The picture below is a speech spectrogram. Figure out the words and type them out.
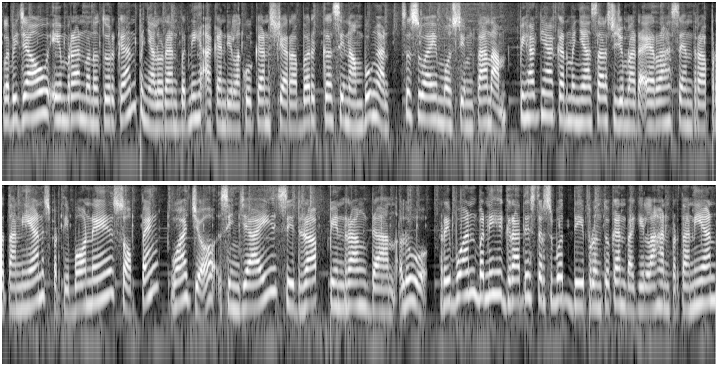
Lebih jauh, Imran menuturkan penyaluran benih akan dilakukan secara berkesinambungan sesuai musim tanam. Pihaknya akan menyasar sejumlah daerah sentra pertanian seperti Bone, Sopeng, Wajo, Sinjai, Sidrap, Pinrang, dan Luwu. Ribuan benih gratis tersebut diperuntukkan bagi lahan pertanian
